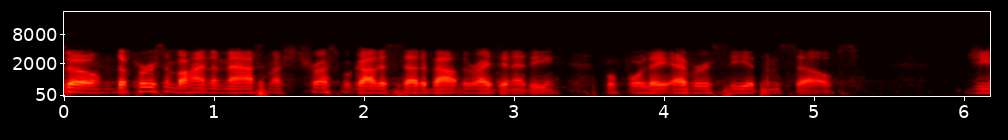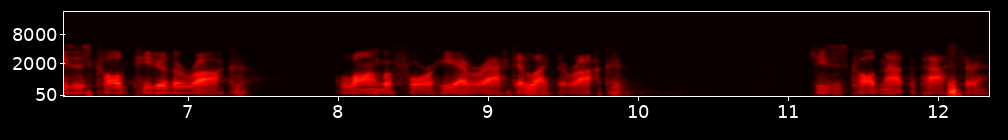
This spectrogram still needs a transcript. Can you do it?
So the person behind the mask must trust what God has said about their identity before they ever see it themselves. Jesus called Peter the rock long before he ever acted like the rock. Jesus called Matt the pastor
